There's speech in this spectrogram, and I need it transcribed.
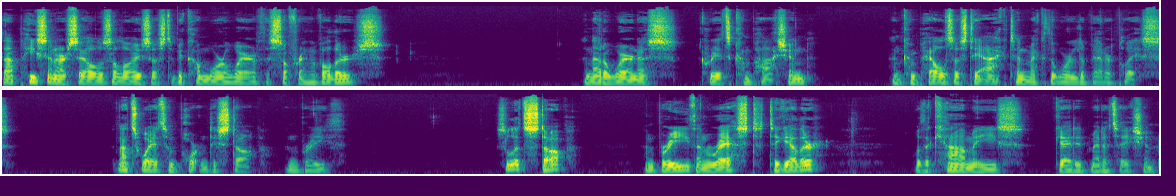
That peace in ourselves allows us to become more aware of the suffering of others. And that awareness creates compassion and compels us to act and make the world a better place. And that's why it's important to stop and breathe. So let's stop and breathe and rest together with a calm ease guided meditation.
